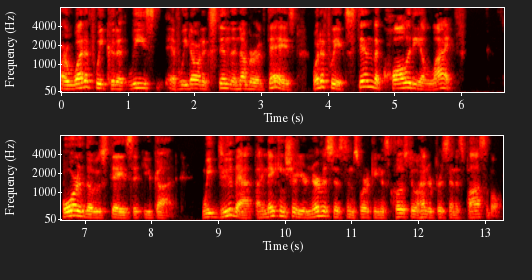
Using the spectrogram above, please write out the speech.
Or what if we could at least, if we don't extend the number of days, what if we extend the quality of life for those days that you got? We do that by making sure your nervous system's working as close to 100% as possible.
